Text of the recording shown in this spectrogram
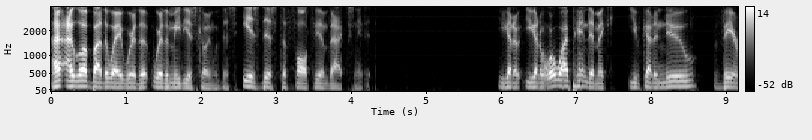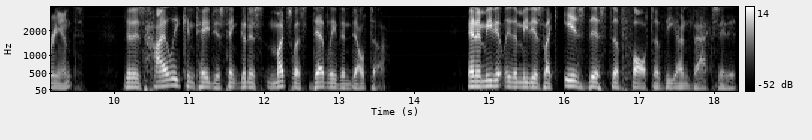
I, I love, by the way, where the where the media is going with this. Is this the fault of the unvaccinated? You got a you got a worldwide pandemic. You've got a new variant that is highly contagious. Thank goodness, much less deadly than Delta. And immediately the media is like, "Is this the fault of the unvaccinated?"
